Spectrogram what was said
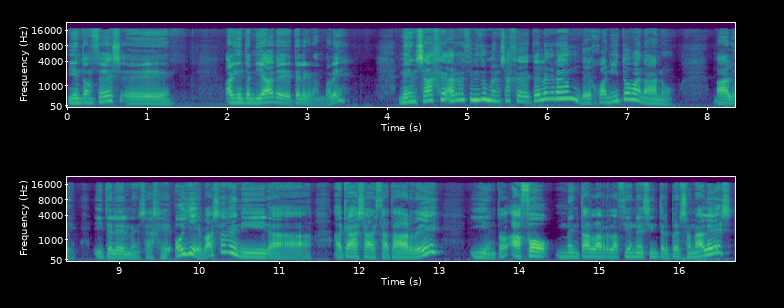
y entonces alguien te envía de Telegram, ¿vale? Mensaje, has recibido un mensaje de Telegram de Juanito Banano, ¿vale? Y te lee el mensaje. Oye, ¿vas a venir a, casa esta tarde? Y entonces, a fomentar las relaciones interpersonales.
